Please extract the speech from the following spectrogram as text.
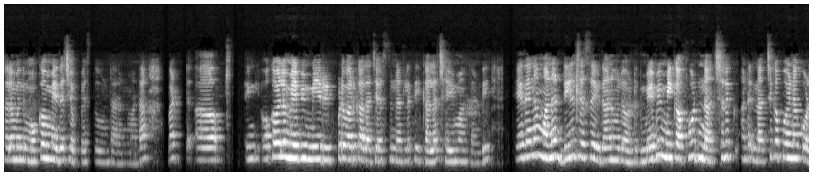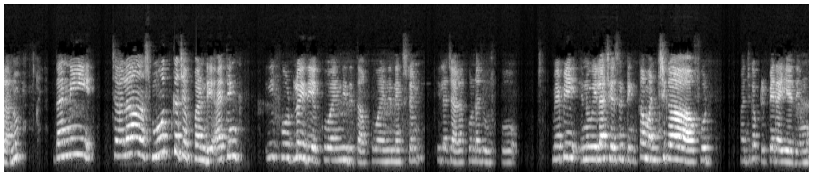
చాలామంది ముఖం మీదే చెప్పేస్తూ ఉంటారనమాట బట్ ఒకవేళ మేబీ మీరు ఇప్పటి వరకు అలా చేస్తున్నట్లయితే ఇక అలా చేయమాకండి. ఏదైనా మనం డీల్ చేసే విధానంలో ఉంటుంది. మేబీ మీకు ఆ ఫుడ్ నచ్చ అంటే నచ్చకపోయినా కూడాను దాన్ని చాలా స్మూత్గా చెప్పండి. ఐ థింక్ ఈ ఫుడ్లో ఇది ఎక్కువైంది ఇది తక్కువైంది నెక్స్ట్ టైం ఇలా జరగకుండా చూసుకో. మేబీ నువ్వు ఇలా చేస్తుంటే ఇంకా మంచిగా ఫుడ్ మంచిగా ప్రిపేర్ అయ్యేదేమో.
